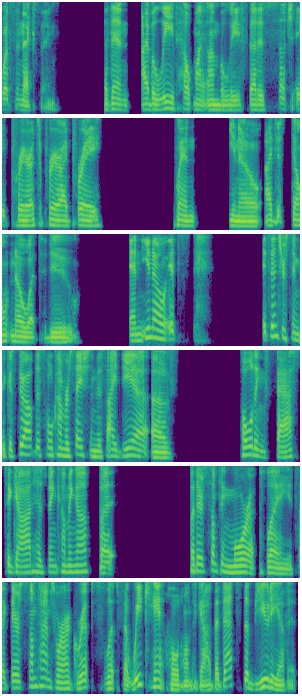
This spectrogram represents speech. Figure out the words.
What's the next thing? But then I believe, help my unbelief. That is such a prayer. It's a prayer I pray when, you know, I just don't know what to do. And, you know, it's, it's interesting because throughout this whole conversation, this idea of holding fast to God has been coming up, but but there's something more at play. It's like there's sometimes where our grip slips that we can't hold on to God, but that's the beauty of it,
